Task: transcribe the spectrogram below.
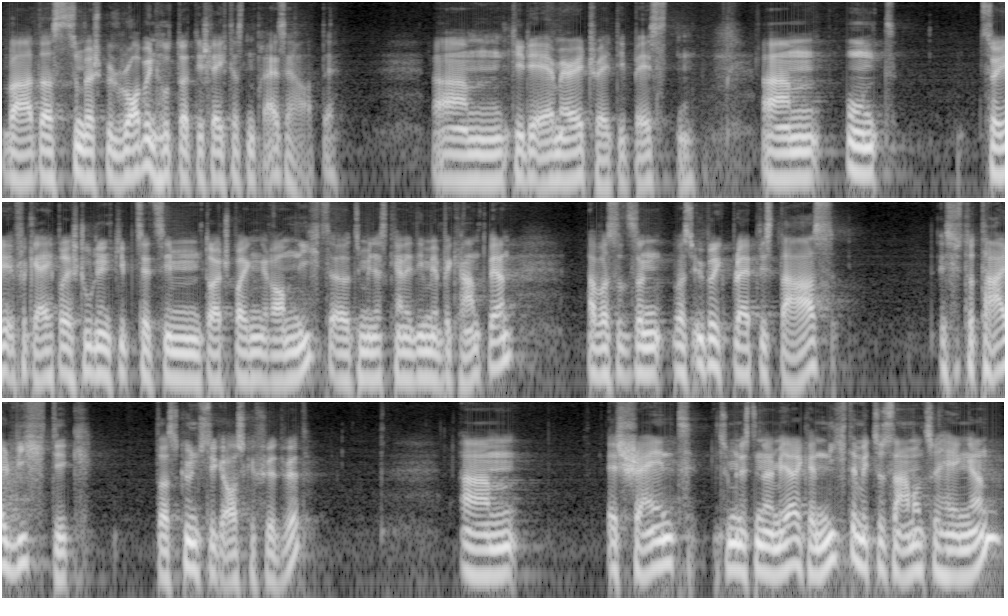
war, dass zum Beispiel Robinhood dort die schlechtesten Preise hatte. Ähm, TD Ameritrade die besten. Ähm, und solche vergleichbare Studien gibt es jetzt im deutschsprachigen Raum nicht, äh, zumindest keine, die mir bekannt wären. Aber sozusagen, was übrig bleibt, ist das, es ist total wichtig, dass günstig ausgeführt wird. Ähm, es scheint, zumindest in Amerika, nicht damit zusammenzuhängen,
